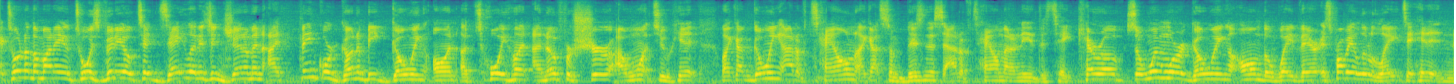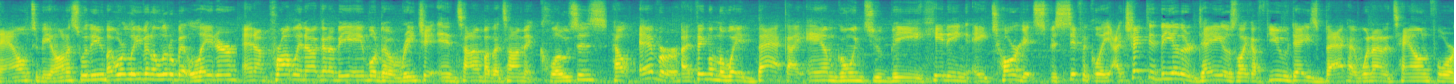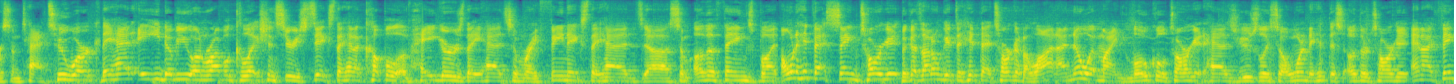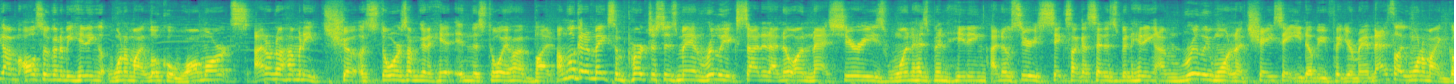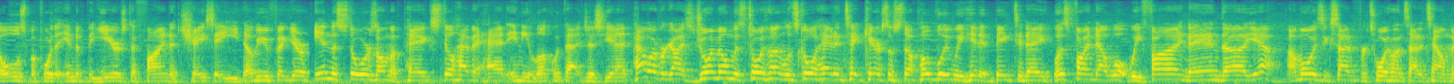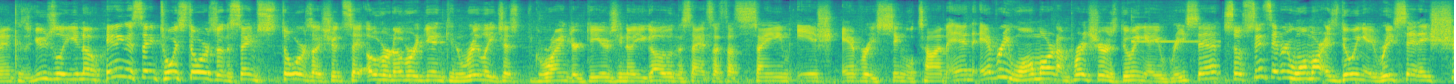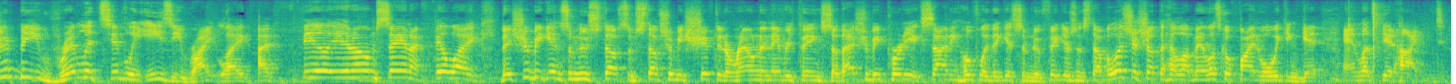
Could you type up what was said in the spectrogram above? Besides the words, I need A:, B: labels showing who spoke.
A: back to another My Damn Toys video. Today, ladies and gentlemen, I think we're going to be going on a toy hunt. I know for sure I want to hit, like I'm going out of town. I got some business out of town that I needed to take care of. So when we're going on the way there, it's probably a little late to hit it now, to be honest with you. Like we're leaving a little bit later, and I'm probably not going to be able to reach it in time by the time it closes. However, I think on the way back, I am going to be hitting a Target specifically. I checked it the other day. It was like a few days back. I went out of town for some tattoo work. They had AEW Unrivaled Collection Series 6. They had a couple of Hagers. They had some Rey Fenix. They had uh, some other things, but I want to hit that same Target because I don't get to hit that Target a lot. I know what my local Target has usually, so I wanted to hit this other Target, and I think I'm also going to be hitting one of my local Walmarts. I don't know how many uh, stores I'm going to hit in this toy hunt, but I'm looking to make some purchases, man. Really excited. I know Unmatched Series 1 has been hitting. I know Series 6, like I said, has been hitting. I'm really wanting to chase AEW figure, man. That's like one of my goals before the end of the year is to find a Chase AEW figure in the stores on the peg. Still haven't had any luck with that just yet. However, guys, join me on this toy hunt. Let's go ahead and take care of some stuff. Hopefully, we hit it big today. Let's find out what we find, and uh, yeah, I'm always excited for toy hunts out of town, man, because usually, you know, hitting the same toy stores or the same stores, I should say, over and over again can really just grind your gears. You know, you go in the same, it's the same-ish every single time, and every Walmart, I'm pretty sure, is doing a reset. So since every Walmart is doing a reset, it should be relatively easy, right? Like, I feel, you know what I'm saying? I feel like they should be getting some new stuff. Some stuff should be shifted around and everything, so that should be pretty exciting. Hopefully they get some new figures and stuff, but let's just shut the hell up, man. Let's go find what we can get, and let's get hyped.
